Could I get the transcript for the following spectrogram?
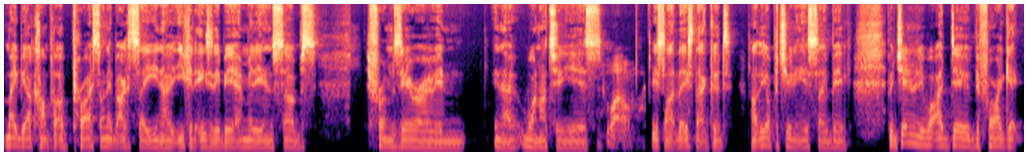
maybe I can't put a price on it, but I could say, you know, you could easily be at a million subs from zero in, you know, one or two years. Wow. It's like, it's that good. Like the opportunity is so big. But generally what I do before I get,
